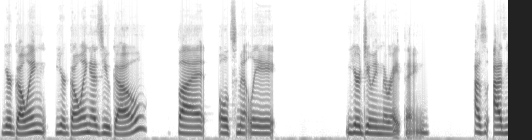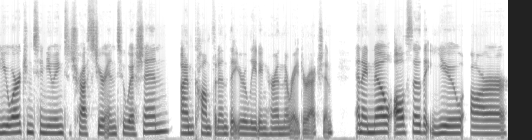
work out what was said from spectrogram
you're going you're going as you go but ultimately you're doing the right thing. As as you are continuing to trust your intuition i'm confident that you're leading her in the right direction. And i know also that you are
